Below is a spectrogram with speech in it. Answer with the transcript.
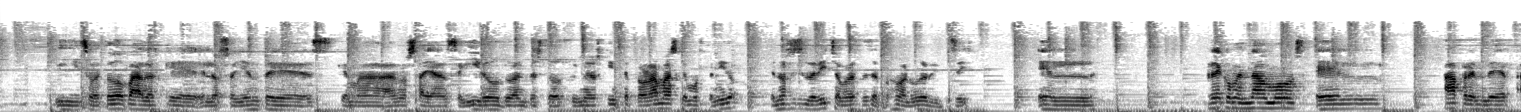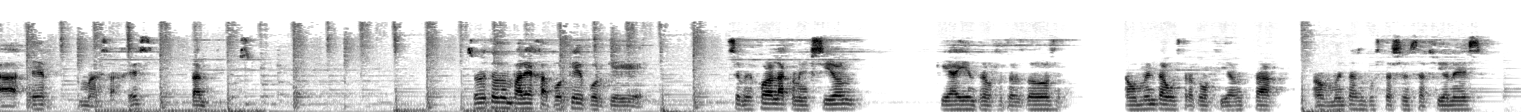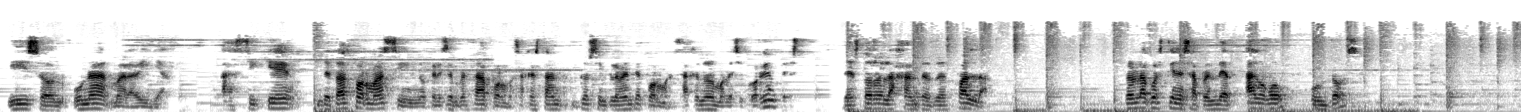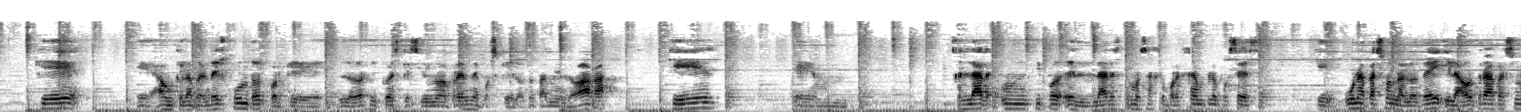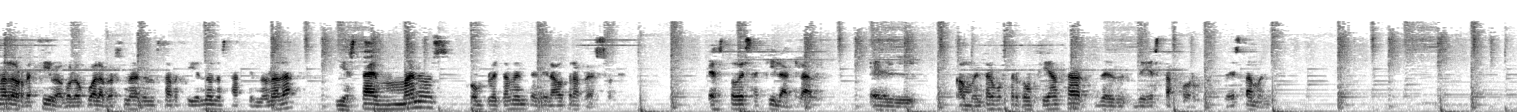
y sobre todo para los que los oyentes que más nos hayan seguido durante estos primeros 15 programas que hemos tenido, que no sé si lo he dicho, pero este es el programa número 16, el, recomendamos el aprender a hacer masajes tántricos. Sobre todo en pareja, ¿por qué? Porque se mejora la conexión que hay entre vosotros dos, aumenta vuestra confianza, aumenta vuestras sensaciones y son una maravilla. Así que, de todas formas, si no queréis empezar por masajes tántricos, simplemente por masajes normales y corrientes, de estos relajantes de espalda. Pero la cuestión es aprender algo juntos que, eh, aunque lo aprendáis juntos, porque lo lógico es que si uno aprende, pues que el otro también lo haga, que eh, el dar un tipo, el dar este masaje, por ejemplo, pues es que una persona lo dé y la otra persona lo reciba, con lo cual la persona que lo está recibiendo no está haciendo nada y está en manos completamente de la otra persona. Esto es aquí la clave, el aumentar vuestra confianza de, de esta forma, de esta manera.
